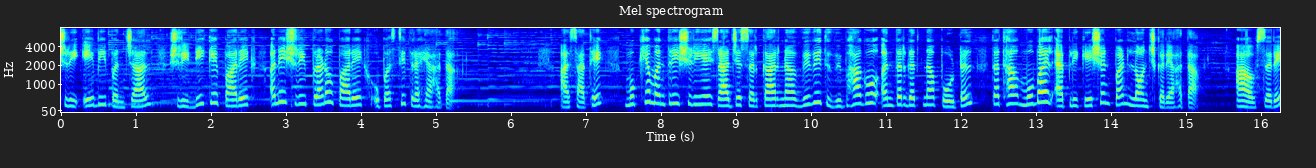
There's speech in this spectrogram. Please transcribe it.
Shri A B Panchal, Shri D K Parekh અને શ્રી પ્રણવ પારેખ ઉપસ્થિત રહ્યા હતા. આ સાથે મુખ્યમંત્રીશ્રીએ રાજ્ય સરકારના વિવિધ વિભાગો અંતર્ગતના પોર્ટલ તથા મોબાઈલ એપ્લિકેશન પણ લોન્ચ કર્યા હતા. આ અવસરે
